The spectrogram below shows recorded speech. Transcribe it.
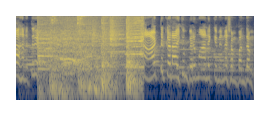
வாகனத்தில் ஆட்டுக்கடாய்க்கும் பெருமானுக்கும் என்ன சம்பந்தம்?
